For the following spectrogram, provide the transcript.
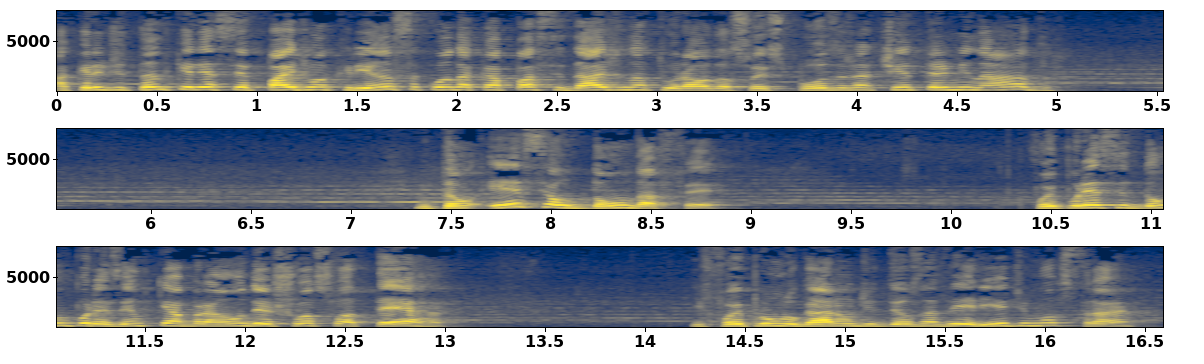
acreditando que ele ia ser pai de uma criança quando a capacidade natural da sua esposa já tinha terminado. Então, esse é o dom da fé. Foi por esse dom, por exemplo, que Abraão deixou a sua terra e foi para um lugar onde Deus haveria de mostrar.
